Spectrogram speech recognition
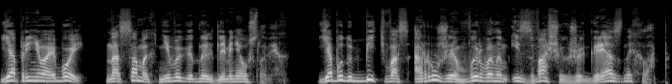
Я принимаю бой на самых невыгодных для меня условиях. Я буду бить вас оружием, вырванным из ваших же грязных лап.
